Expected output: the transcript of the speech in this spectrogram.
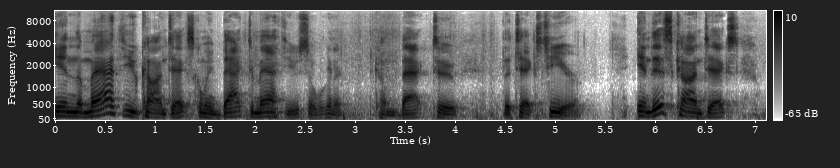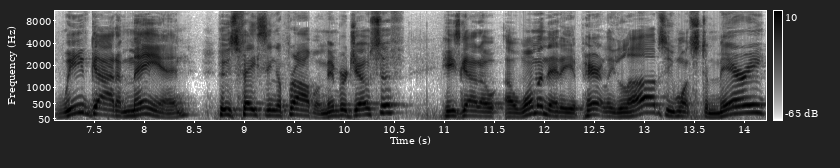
in the Matthew context, going back to Matthew, so we're going to come back to the text here. In this context, we've got a man who's facing a problem. Remember Joseph? He's got a, a woman that he apparently loves, he wants to marry,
